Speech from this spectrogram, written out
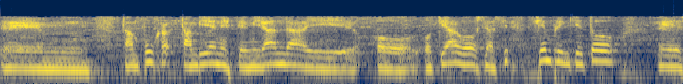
Eh, Tampuja- también este, Miranda y, o, o Tiago, o sea, si- siempre inquietó, eh,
